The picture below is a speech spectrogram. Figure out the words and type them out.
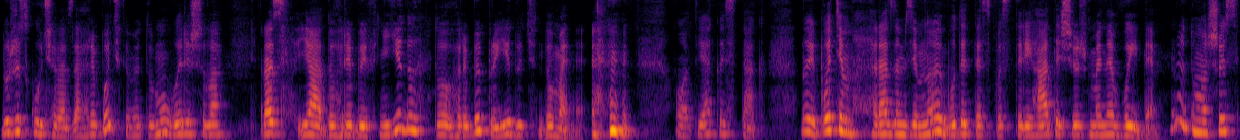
дуже скучила за грибочками, тому вирішила, раз я до грибів не їду, то гриби приїдуть до мене. От, якось так. Ну і потім разом зі мною будете спостерігати, що ж в мене вийде. Ну, я думаю, щось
